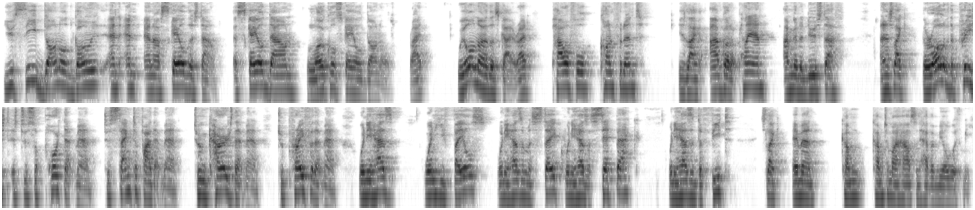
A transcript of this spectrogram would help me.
You see Donald going, and and and I'll scale this down. A scaled down, local scale Donald, right? We all know this guy, right? Powerful, confident. He's like, I've got a plan. I'm going to do stuff. And it's like the role of the priest is to support that man, to sanctify that man, to encourage that man, to pray for that man. When he has, when he fails, when he has a mistake, when he has a setback, when he has a defeat, it's like, hey man, come come to my house and have a meal with me.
